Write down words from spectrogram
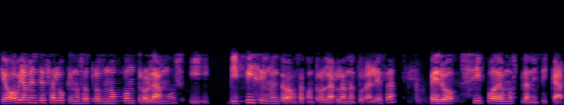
que obviamente es algo que nosotros no controlamos y difícilmente vamos a controlar la naturaleza, pero sí podemos planificar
